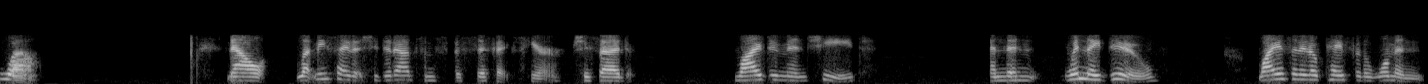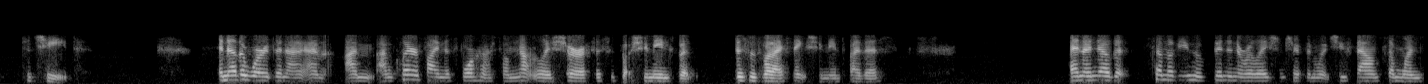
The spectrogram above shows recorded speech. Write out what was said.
Wow. Now, let me say that she did add some specifics here. She said, Why do men cheat? And then when they do, why isn't it okay for the woman to cheat? In other words, and I, I'm I'm I'm clarifying this for her, so I'm not really sure if this is what she means, but this is what I think she means by this. And I know that some of you have been in a relationship in which you found someone's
